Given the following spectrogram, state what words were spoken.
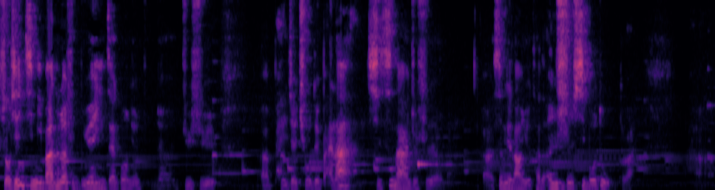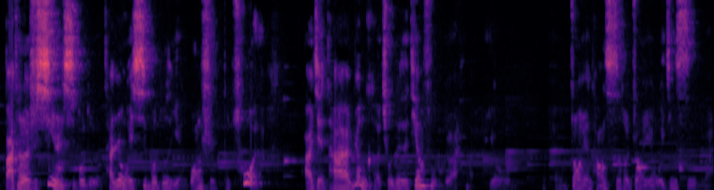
首先，吉米·巴特勒是不愿意在公牛呃继续。呃，陪着球队摆烂。其次呢，就是，呃，森林狼有他的恩师希伯杜，对吧？啊，巴特勒是信任希伯杜的，他认为希伯杜的眼光是不错的，而且他认可球队的天赋，对吧？有，状元唐斯和状元维金斯，对吧？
